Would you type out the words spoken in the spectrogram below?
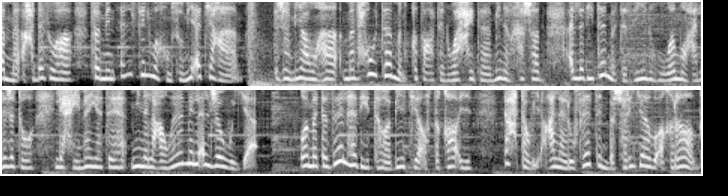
أما أحدثها فمن 1500 عام. جميعها منحوتة من قطعة واحدة من الخشب الذي تم تزيينه ومعالجته لحمايته من العوامل الجوية. وما تزال هذه التوابيت يا أصدقائي تحتوي على رفات بشرية وأغراض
